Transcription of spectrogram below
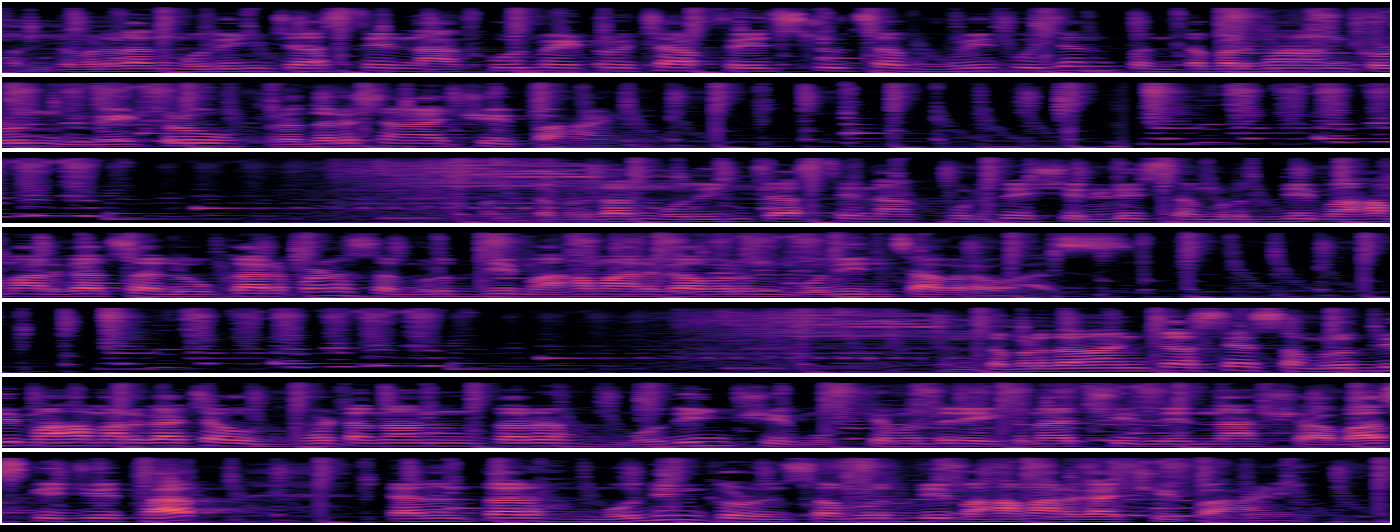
पंतप्रधान मोदींच्या हस्ते नागपूर मेट्रोच्या फेज टूचं भूमिपूजन पंतप्रधानांकडून मेट्रो प्रदर्शनाची पाहणी. पंतप्रधान मोदींच्या हस्ते नागपूर ते शिर्डी समृद्धी महामार्गाचं लोकार्पण समृद्धी महामार्गावरून मोदींचा प्रवास. पंतप्रधानांच्या हस्ते समृद्धी महामार्गाच्या उद्घाटनानंतर मोदींची मुख्यमंत्री एकनाथ शिंदेंना शाबासकीची थाप त्यानंतर मोदींकडून समृद्धी महामार्गाची पाहणी.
